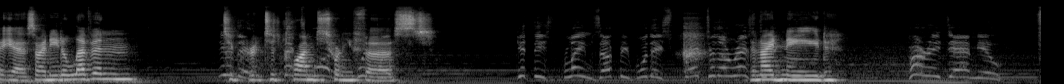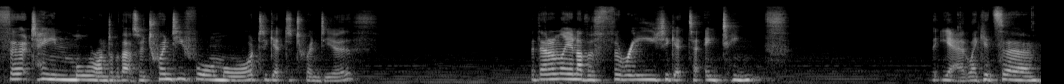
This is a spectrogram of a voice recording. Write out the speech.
But yeah, so I need 11 to, You gr- there, to climb to 21st. Get these flames out before they spread to the rest Then I'd need Hurry, damn you! 13 more on top of that, so 24 more to get to 20th. But then only another 3 to get to 18th. But yeah, like it's a...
